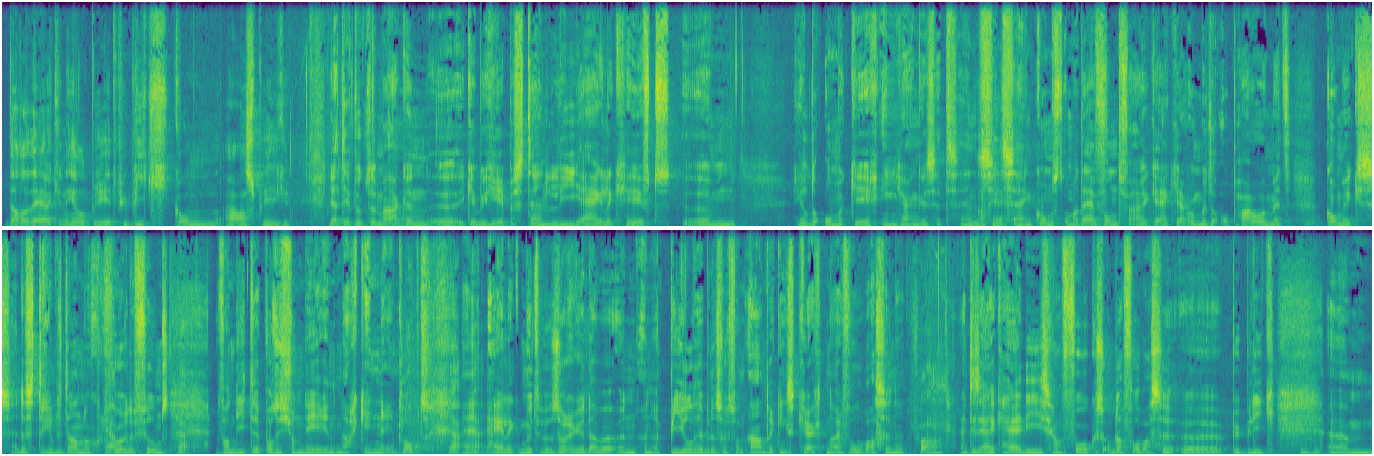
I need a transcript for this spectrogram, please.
dat het eigenlijk een heel breed publiek kon aanspreken. Ja, het heeft ook te maken, eh, ik heb begrepen, Stan Lee eigenlijk heeft ehm, heel de ommekeer in gang gezet. Hè, Sinds zijn komst, omdat hij vond van, ah, kijk, ja, we moeten ophouden met comics, hè, de strips dan, nog Ja. voor de films, Ja. van die te positioneren naar kinderen. Klopt, ja, Hè, ja, ja. Eigenlijk moeten we zorgen dat we een, een appeal hebben, een soort van aantrekkingskracht naar volwassenen. Voilà. En het is eigenlijk hij die is gaan focussen op dat volwassen eh, publiek. Mhm. Ehm,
